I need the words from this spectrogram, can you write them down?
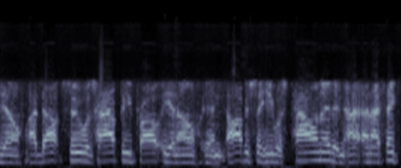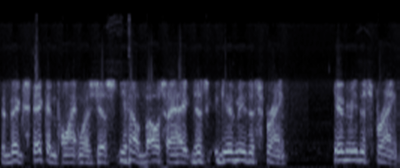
you know. I doubt Suh was happy, probably, you know, and obviously he was talented, and I, and I think the big sticking point was just you know Bo saying, hey, just give me the spring, give me the spring,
